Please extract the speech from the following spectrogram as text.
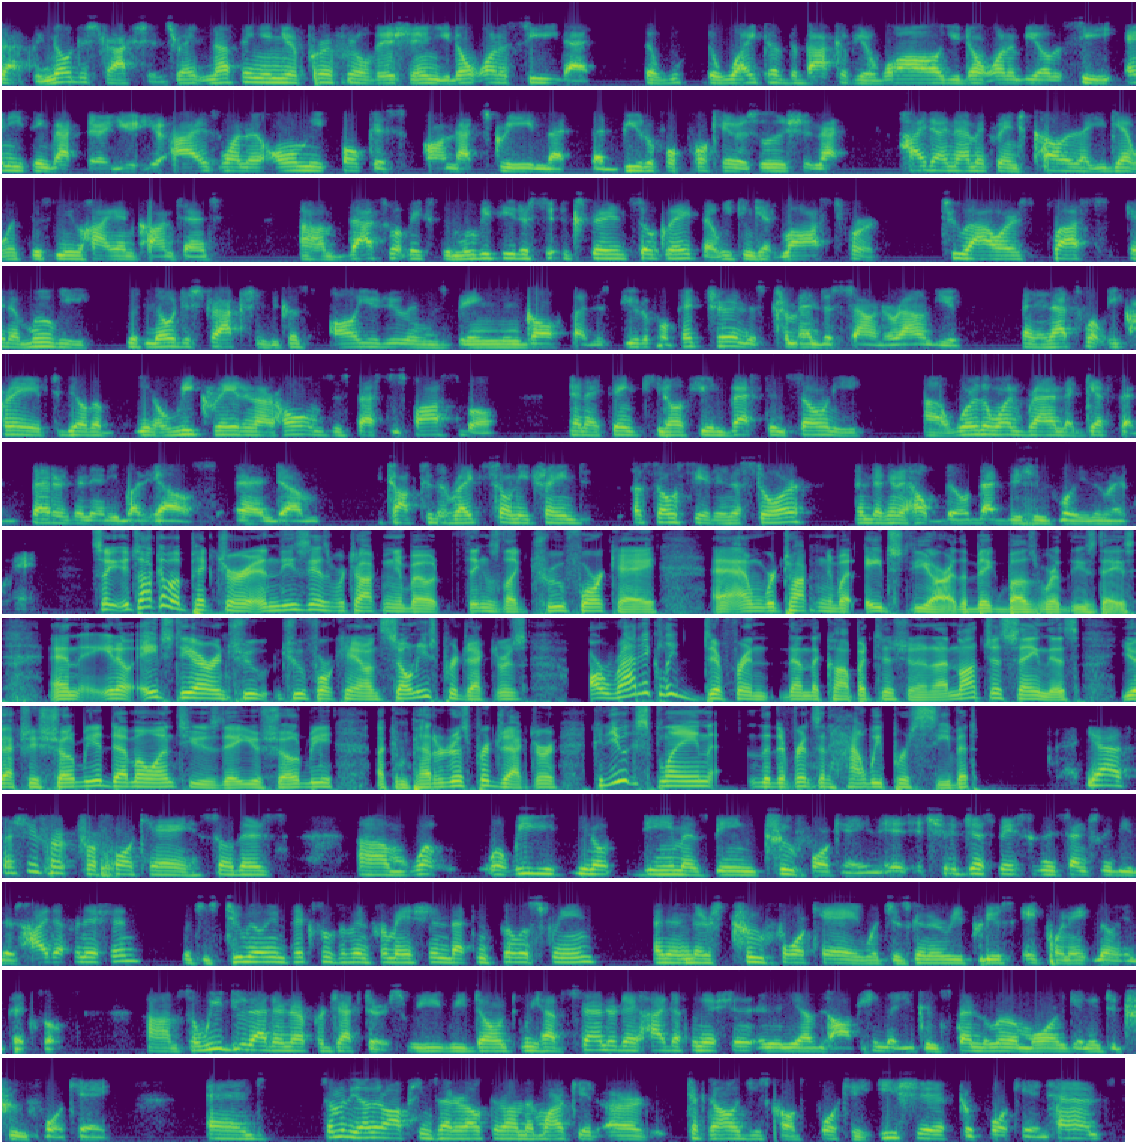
Exactly. No distractions, right? Nothing in your peripheral vision. You don't want to see that the the white of the back of your wall. You don't want to be able to see anything back there. You, your eyes want to only focus on that screen, that that beautiful 4K resolution, that high dynamic range color that you get with this new high end content. Um, that's what makes the movie theater experience so great that we can get lost for two hours plus in a movie with no distraction because all you're doing is being engulfed by this beautiful picture and this tremendous sound around you. And that's what we crave to be able to, you know, recreate in our homes as best as possible. And I think, you know, if you invest in Sony, uh, we're the one brand that gets that better than anybody else. And um, you talk to the right Sony trained associate in a store, and they're going to help build that vision for you the right way. So you talk about picture, and these days we're talking about things like true 4K, and we're talking about HDR, the big buzzword these days. And you know, HDR and true true 4K on Sony's projectors are radically different than the competition. And I'm not just saying this. You actually showed me a demo on Tuesday. You showed me a competitor's projector. Can you explain the difference in how we perceive it? Yeah, especially for, for 4K. So there's um, what what we you know deem as being true 4K. It, it should just basically essentially be there's high definition, which is two million pixels of information that can fill a screen, and then there's true 4K, which is going to reproduce 8.8 million pixels. Um, so we do that in our projectors. We, we don't, we have standard high definition and then you have the option that you can spend a little more and get into true 4K. And some of the other options that are out there on the market are technologies called 4K eShift or 4K enhanced,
